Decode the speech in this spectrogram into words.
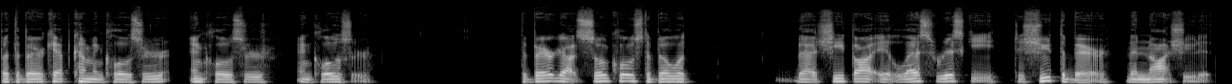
But the bear kept coming closer and closer and closer. The bear got so close to Bella that she thought it less risky to shoot the bear than not shoot it.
